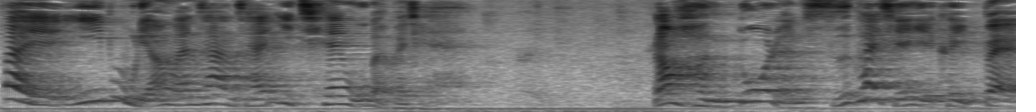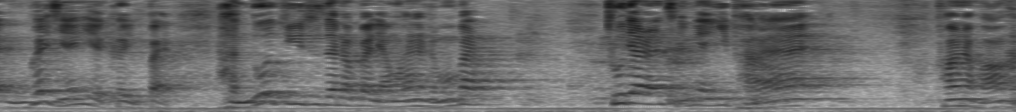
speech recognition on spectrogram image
拜一部梁王忏才一千五百块钱，然后很多人十块钱也可以拜，五块钱也可以拜，很多居士在那拜梁王忏怎么拜？出家人前面一排，穿上黄海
